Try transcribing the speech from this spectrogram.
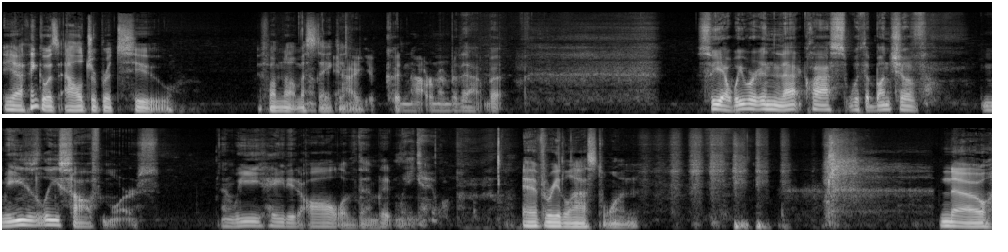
Yeah, I think it was Algebra 2, if I'm not Okay, mistaken. I could not remember that, but so yeah, we were in that class with a bunch of measly sophomores, and we hated all of them, didn't we, Caleb? Every last one. no,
